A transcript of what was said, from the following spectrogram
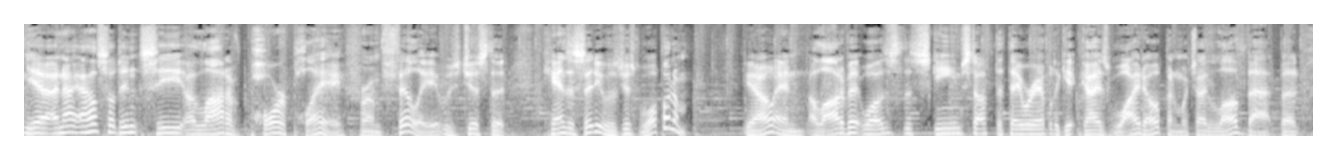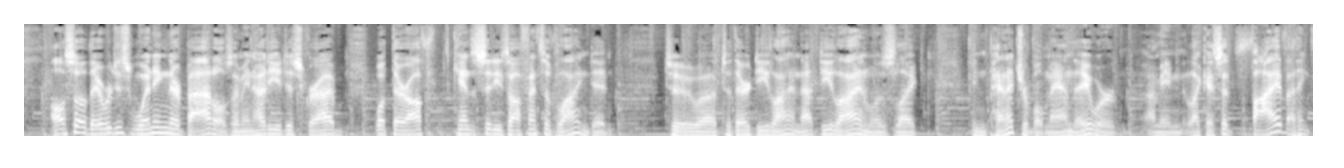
Yeah, and I also didn't see a lot of poor play from Philly. It was just that Kansas City was just whooping them. You know, and a lot of it was the scheme stuff that they were able to get guys wide open, which I love that. But also, they were just winning their battles. I mean, how do you describe what their off Kansas City's offensive line did to uh, to their D line? That D line was like impenetrable, man. They were, I mean, like I said, five. I think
